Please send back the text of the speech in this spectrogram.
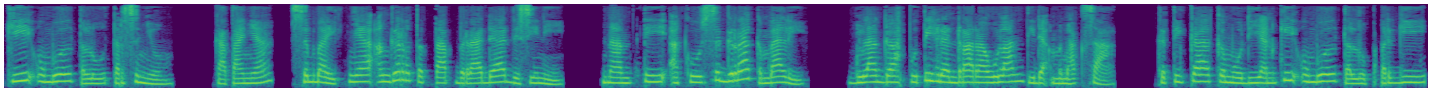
Ki Umbul Telu tersenyum. Katanya, sebaiknya Angger tetap berada di sini. Nanti aku segera kembali. Gelagah Putih dan Rara Wulan tidak memaksa. Ketika kemudian Ki Umbul Telu pergi,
